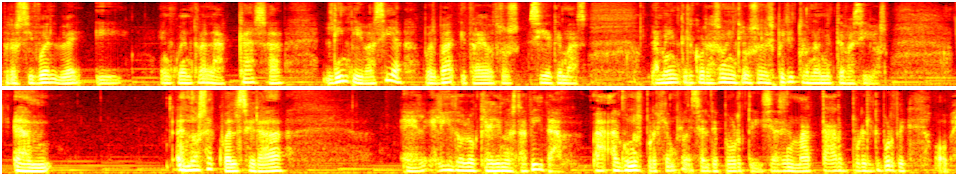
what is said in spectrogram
pero si vuelve y encuentra la casa limpia y vacía, pues va y trae otros siete más la mente, el corazón, incluso el espíritu no admite vacíos. Em, no sé cuál será el, ídolo que hay en nuestra vida. Algunos, por ejemplo, es el deporte y se hacen matar por el deporte. O ve,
